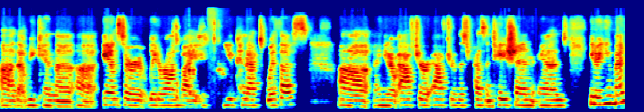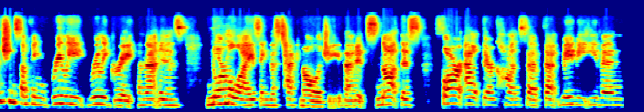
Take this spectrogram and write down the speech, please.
uh, that we can uh, uh answer later on by you connect with us. Uh, you know, after after this presentation, and you know, you mentioned something really, really great, and that is normalizing this technology, that it's not this far out there concept that maybe even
